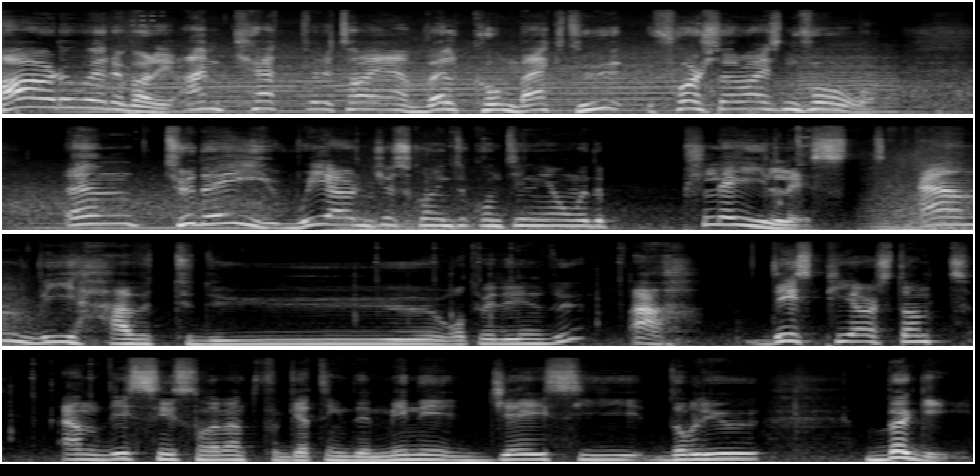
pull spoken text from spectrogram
Hello everybody, I'm Cat With A Tie and welcome back to Forza Horizon 4. And today we are just going to continue on with the playlist. And we have to do... what we didn't do? Ah, this PR stunt and this seasonal event for getting the mini JCW buggy.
